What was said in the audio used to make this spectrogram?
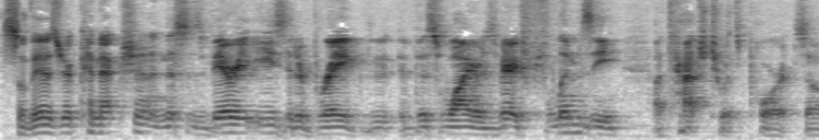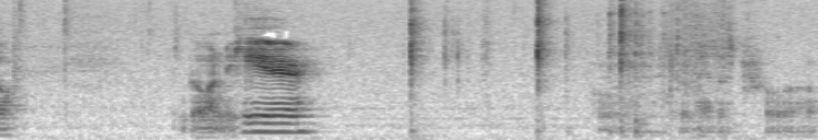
So there's your connection and this is very easy to break. This wire is very flimsy attached to its port. So go under here. This pull up.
